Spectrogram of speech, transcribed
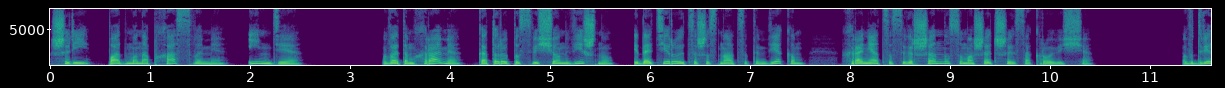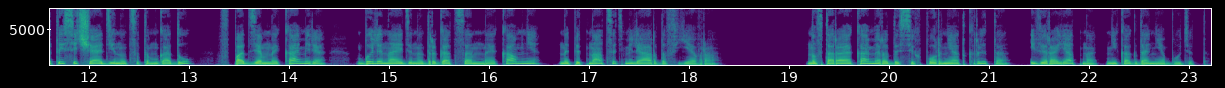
Шри Падманабхасвами, Индия. В этом храме, который посвящен Вишну и датируется XVI веком, хранятся совершенно сумасшедшие сокровища. В 2011 году в подземной камере были найдены драгоценные камни на 15 миллиардов евро. Но вторая камера до сих пор не открыта, и, вероятно, никогда не будет.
